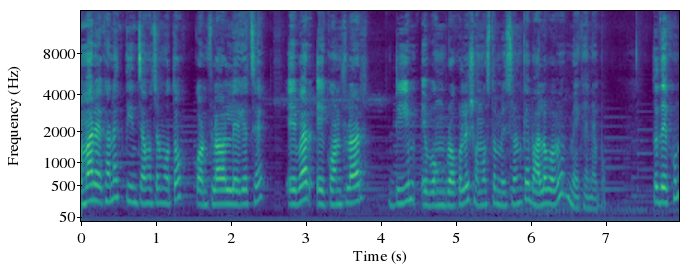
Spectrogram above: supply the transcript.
আমার এখানে তিন চামচের মতো কর্নফ্লাওয়ার লেগেছে। এবার এই কর্নফ্লাওয়ার ডিম এবং ব্রকলির সমস্ত মিশ্রণকে ভালোভাবে মেখে নেব। তো দেখুন,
